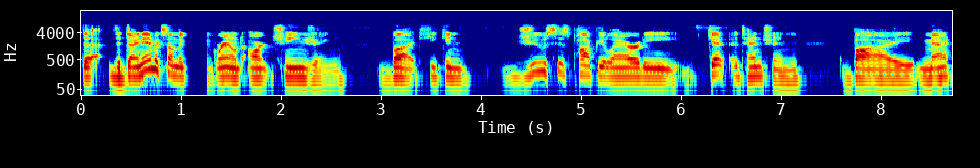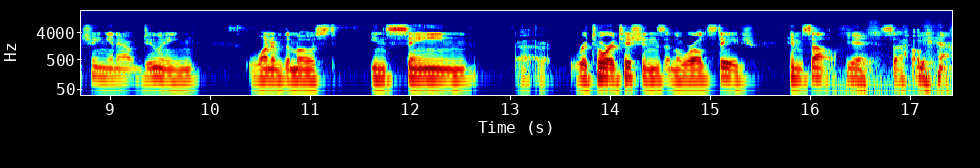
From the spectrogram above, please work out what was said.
the the dynamics on the ground aren't changing, but he can juice his popularity, get attention by matching and outdoing one of the most insane uh, rhetoricians in the world stage himself. Yes. So Yeah.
